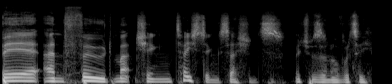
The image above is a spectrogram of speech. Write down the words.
beer and food matching tasting sessions, which was a novelty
